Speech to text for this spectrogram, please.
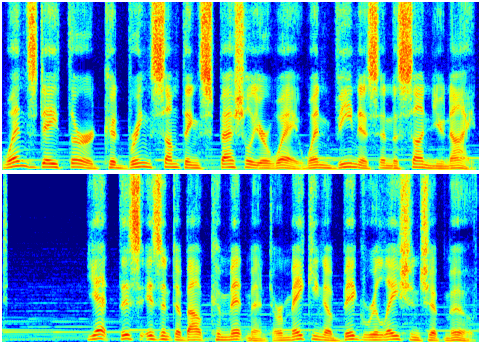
Wednesday 3rd could bring something special your way when Venus and the Sun unite. Yet, this isn't about commitment or making a big relationship move.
